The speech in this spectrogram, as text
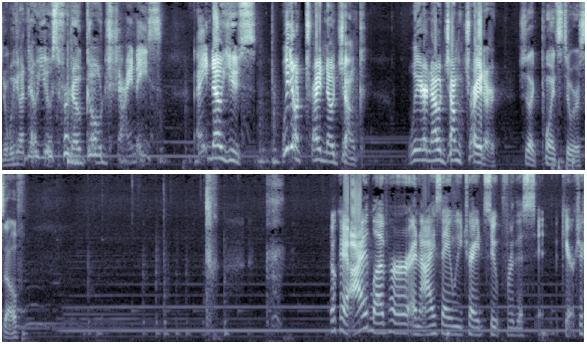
We got no use for no gold shinies. Ain't no use. We don't trade no junk. We are no junk trader. She like points to herself. Okay, I love her, and I say we trade soup for this character.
